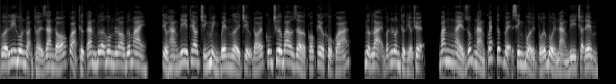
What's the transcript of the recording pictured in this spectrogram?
vừa ly hôn đoạn thời gian đó quả thực ăn bữa hôm lo bữa mai, tiểu hàng đi theo chính mình bên người chịu đói cũng chưa bao giờ có kêu khổ quá, ngược lại vẫn luôn thực hiểu chuyện, ban ngày giúp nàng quét tước vệ sinh buổi tối bồi nàng đi chợ đêm.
